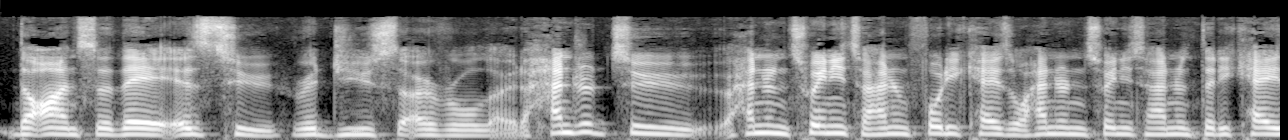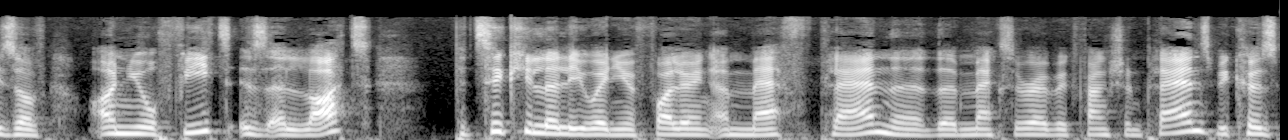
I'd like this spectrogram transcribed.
The answer there is to reduce the overall load. 100 to 120 to 140 k's or 120 to 130 k's of on your feet is a lot particularly when you're following a MAF plan, the, the max aerobic function plans, because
